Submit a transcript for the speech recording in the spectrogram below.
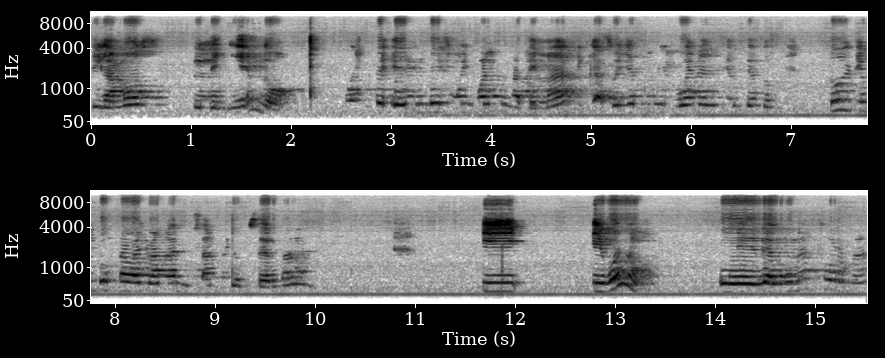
digamos, leyendo, es, es muy buena en matemáticas, o ella es muy buena en ciencias Todo el tiempo estaba yo analizando y observando. Y bueno, eh, de alguna forma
